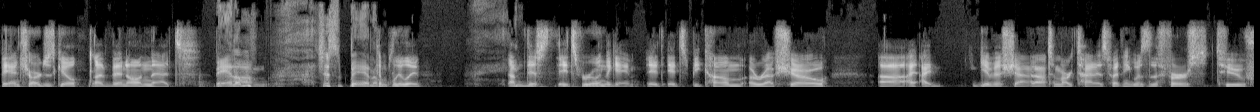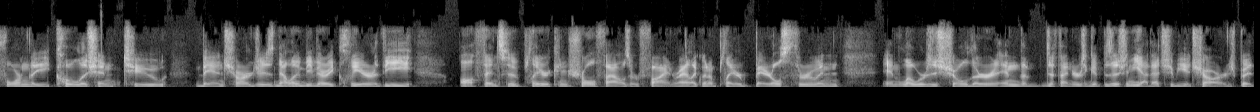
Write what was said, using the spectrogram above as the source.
Ban charges, Gill. I've been on that Ban them? um, just ban them. completely. Um, this it's ruined the game. It, it's become a ref show. Uh, I, I give a shout out to Mark Titus, who I think was the first to form the coalition to ban charges. Now, let me be very clear: the offensive player control fouls are fine, right? Like when a player barrels through and and lowers his shoulder, and the defender's in good position. Yeah, that should be a charge, but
